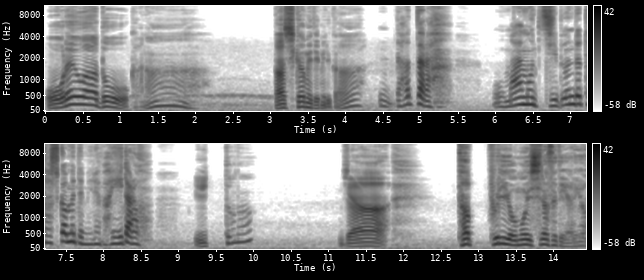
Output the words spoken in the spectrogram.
俺はどうかな。確かめてみるか？だったらお前も自分で確かめてみればいいだろう。言ったな？じゃあぷり思い知らせてやるよ。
